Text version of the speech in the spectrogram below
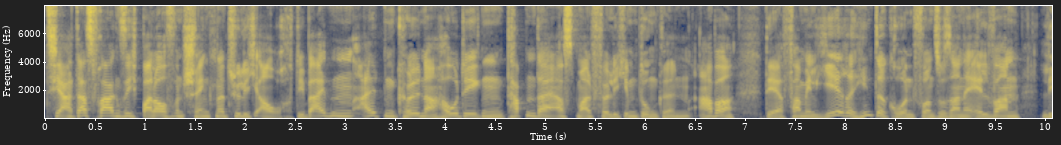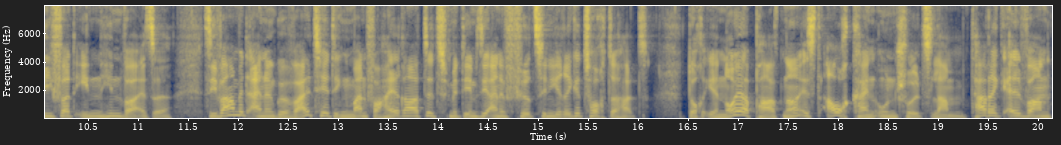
Tja, das fragen sich Ballauf und Schenk natürlich auch. Die beiden alten Kölner Haudegen tappen da erstmal völlig im Dunkeln. Aber der familiäre Hintergrund von Susanne Elwan liefert ihnen Hinweise. Sie war mit einem gewalttätigen Mann verheiratet, mit dem sie eine 14-jährige Tochter hat. Doch ihr neuer Partner ist auch kein Unschuldslamm. Tarek Elwan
